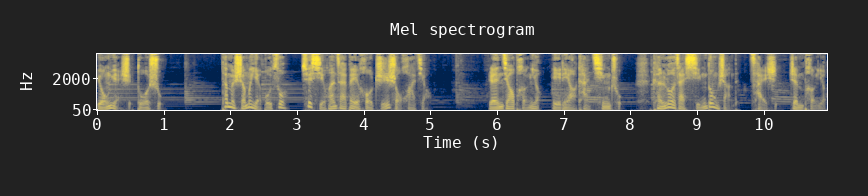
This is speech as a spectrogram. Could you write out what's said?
永远是多数。他们什么也不做，却喜欢在背后指手画脚。人交朋友一定要看清楚，肯落在行动上的才是真朋友。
